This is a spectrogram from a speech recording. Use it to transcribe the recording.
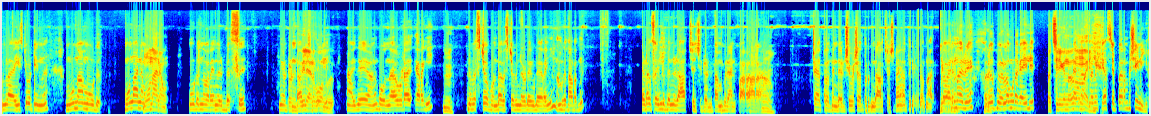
നമ്മൾ ഈസ്റ്റ് നിന്ന് മൂന്നാം മൂട് മൂന്നാം മൂന്നാനം. മൂട് എന്ന് പറയുന്ന ഒരു ബസ് ഇങ്ങോട്ടുണ്ട്. ഇതിലാണ് പോകുന്നത്. ആ ഇതേയാണ് പോകുന്നത്. അവിടെ ഇറങ്ങി ഒരു ബസ് സ്റ്റോപ്പ് ഉണ്ട് ആ ബസ് സ്റ്റോപ്പിന്റെ അവിടെ ഇവിടെ ഇറങ്ങി നമുക്ക് നടന്ന് ഇട സൈഡിൽ തന്നെ ഒരു ആർച്ച് വെച്ചിട്ടുണ്ട്. തമ്പുരാൻ പാറ. ക്ഷേത്രത്തിന്റെ ശിവക്ഷേത്രത്തിന്റെ ആർച്ച് വെച്ചിട്ടുണ്ട് അതിനകത്ത് കയറി വന്നാൽ ഇവിടെ വരുന്നവര് ഒരു വെള്ളം കൂടെ കയ്യിൽ സ്റ്റെപ്പ് കയറുമ്പോൾ ക്ഷീണിക്കും.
